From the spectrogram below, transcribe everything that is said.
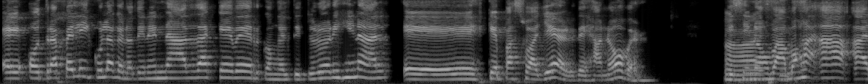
Eh, otra película que no tiene nada que ver con el título original es ¿Qué pasó ayer? de Hanover. Y si nos sí. vamos a, a-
